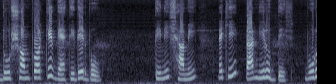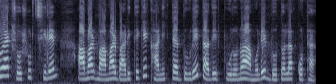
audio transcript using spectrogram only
দূর সম্পর্কের জ্ঞাতিদের বউ। তিনি স্বামী নাকি তার নিরুদ্দেশ। বুড়ো এক শ্বশুর ছিলেন আমার মামার বাড়ি থেকে খানিকটা দূরে তাদের পুরনো আমলের দোতলা কোঠা।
